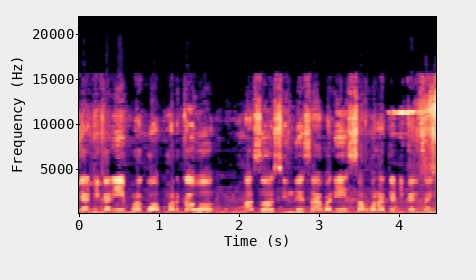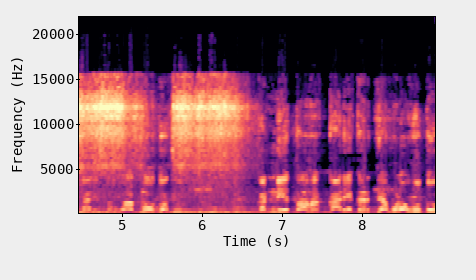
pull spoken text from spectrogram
त्या ठिकाणी भगवा फडकावं असं शिंदे साहेबांनी सर्वांना त्या ठिकाणी सांगितलं. आणि सर्वात महत्त्वाचं का नेता हा कार्यकर्त्यामुळं होतो?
